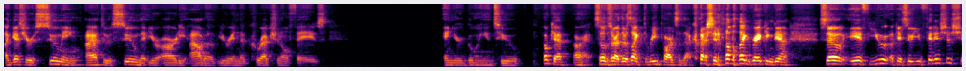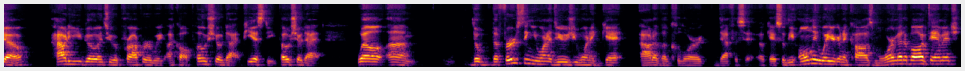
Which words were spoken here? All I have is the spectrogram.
I guess you're assuming, I have to assume that you're already out of, you're in the correctional phase and you're going into, okay, all right. So sorry, there's like three parts of that question. I'm like breaking down. So if you, okay, so you finish a show, how do you go into a proper week? I call post show diet, PSD, post show diet. Well, um, the, the first thing you want to do is you want to get out of a caloric deficit. Okay. So the only way you're going to cause more metabolic damage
